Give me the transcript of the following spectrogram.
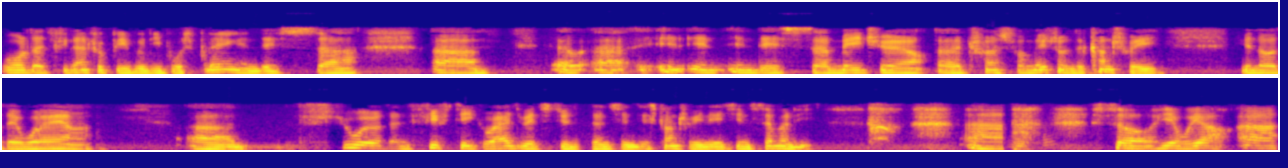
role that philanthropy really was playing in this. Uh, um, uh, uh, in, in, in this uh, major uh, transformation of the country, you know, there were fewer than 50 graduate students in this country in 1870. uh, so here we are. Uh,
